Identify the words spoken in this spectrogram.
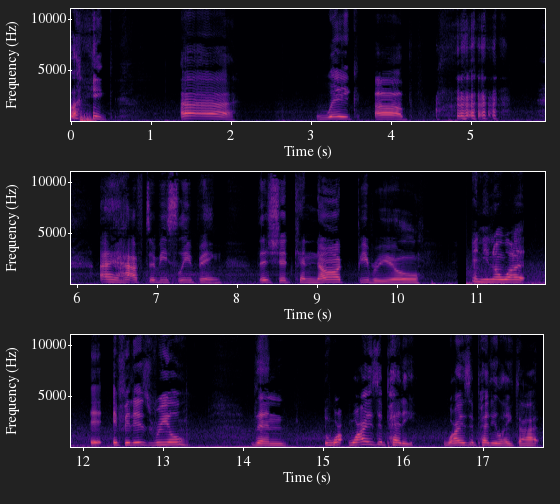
Like, ah, uh, wake up. I have to be sleeping. This shit cannot be real. And you know what? If it is real, then why is it petty? Why is it petty like that?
